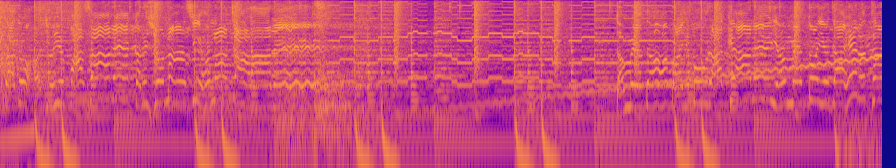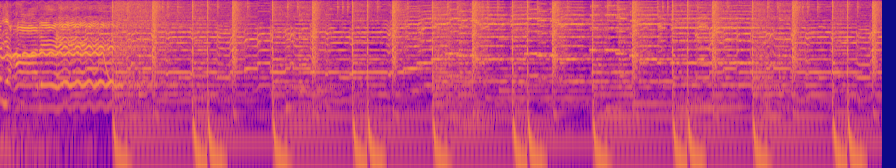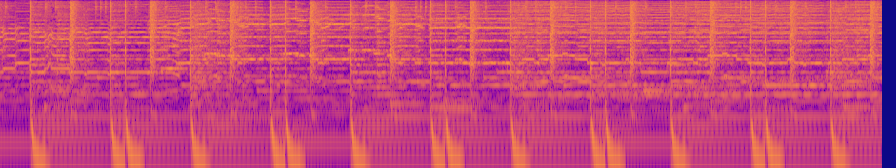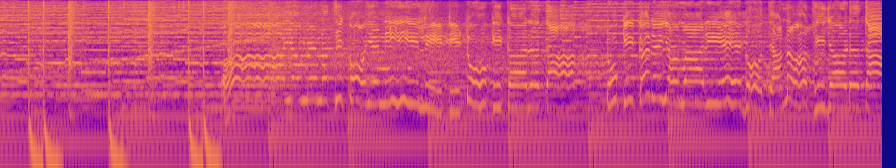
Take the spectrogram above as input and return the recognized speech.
દાદો હજુ પાસા રે કરશો ના સિંહના રે. તમે દબાઈ કરતા ટૂંકી કરી અમારી એ ગોત્યા નથી જડતા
